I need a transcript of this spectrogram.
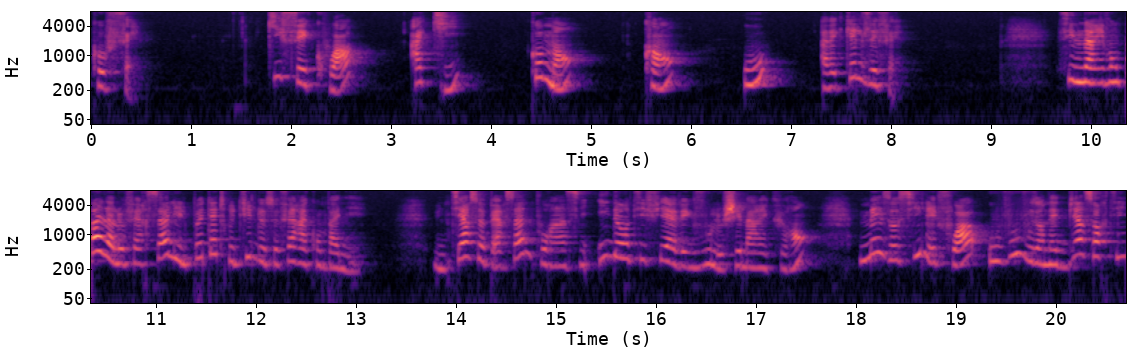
qu'aux faits. Qui fait quoi? À qui? Comment Quand Où Avec quels effets Si nous n'arrivons pas à le faire seul, il peut être utile de se faire accompagner. Une tierce personne pourra ainsi identifier avec vous le schéma récurrent, mais aussi les fois où vous vous en êtes bien sorti.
